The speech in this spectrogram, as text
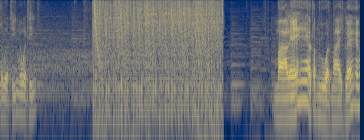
ระเบิดทิ้งระเบิดทิ้ง มาแล้วตำรวจมาอีกแล้ว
